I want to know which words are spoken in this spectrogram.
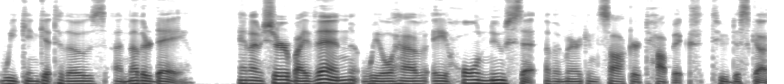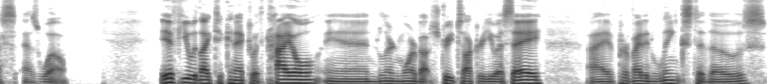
we can get to those another day. And I'm sure by then we'll have a whole new set of American soccer topics to discuss as well. If you would like to connect with Kyle and learn more about Street Soccer USA, I've provided links to those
